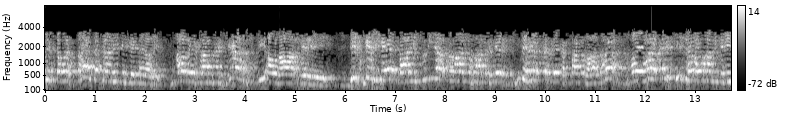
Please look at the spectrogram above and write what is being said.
جس قبرستان تک جانے کے لیے تیار ہے، اور ایک میں یہ اس کی اولاد ہے، جس کے لیے ساری دنیا سوال کما کر کے محنت کر کے اکٹھا کرا تھا، اور ایسی جگہ پانی گئی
